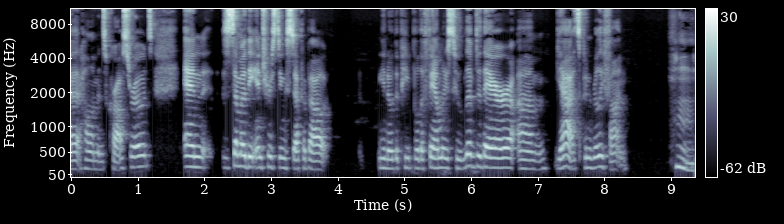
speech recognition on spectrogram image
at Holleman's Crossroads. And some of the interesting stuff about, you know, the people, the families who lived there. Um, yeah, it's been really fun. Hmm.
